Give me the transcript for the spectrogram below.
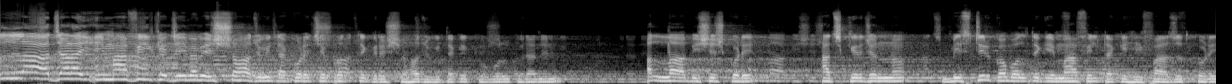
আল্লাহ যারা এই মাহফিলকে যেভাবে সহযোগিতা করেছে, প্রত্যেকের সহযোগিতাকে কবুল করে নেন। আল্লাহ বিশেষ করে আজকের জন্য বৃষ্টির কবল থেকে মাহফিলটাকে হেফাজত করে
